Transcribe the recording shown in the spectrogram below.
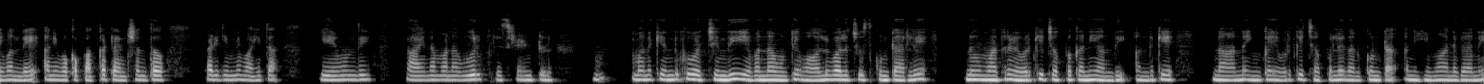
ఏమందే అని ఒక పక్క టెన్షన్తో అడిగింది మహిత. ఏముంది? ఆయన మన ఊరి ప్రెసిడెంట్ మనకెందుకు వచ్చింది? ఏమన్నా ఉంటే వాళ్ళు వాళ్ళు చూసుకుంటారులే. నువ్వు మాత్రం ఎవరికీ చెప్పకని అంది. అందుకే నాన్న ఇంకా ఎవరికీ చెప్పలేదనుకుంటా అని హిమ అనగానే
